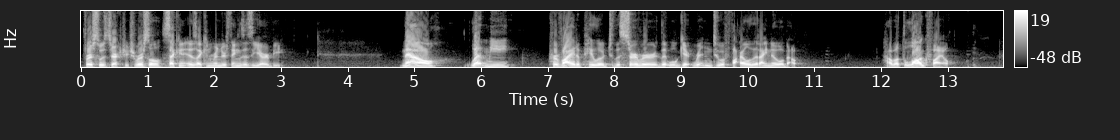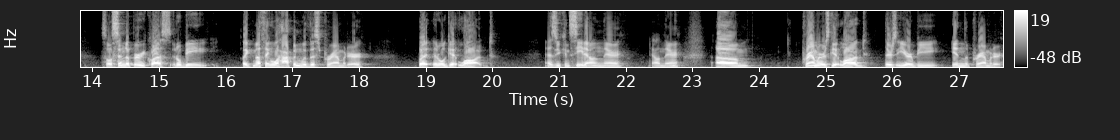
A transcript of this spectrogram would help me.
First was directory traversal. Second is I can render things as ERB. Now, let me provide a payload to the server that will get written to a file that I know about. How about the log file? So I'll send up a request. It'll be, like nothing will happen with this parameter, but it'll get logged. As you can see down there, down there, um, parameters get logged. There's ERB in the parameter.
